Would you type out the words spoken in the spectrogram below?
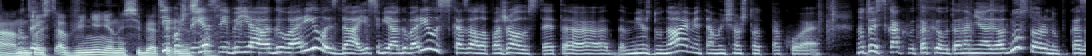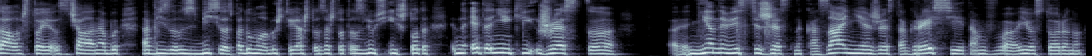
А, ну, ну то, есть, есть обвинение на себя Типа, перенесла. что если бы я оговорилась, да, если бы я оговорилась, сказала, пожалуйста, это между нами, там еще что-то такое. Ну, то есть, как вот так вот она мне одну сторону показала, что я, сначала она бы обиделась, взбесилась, подумала бы, что я что за что-то злюсь, и что-то... Это некий жест э, ненависти, жест наказания, жест агрессии там в ее сторону.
